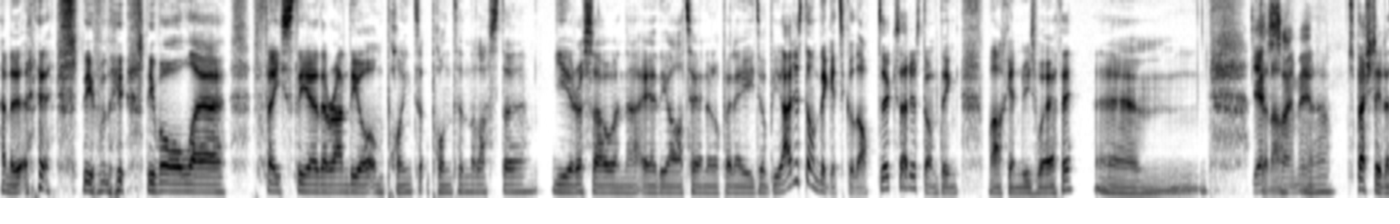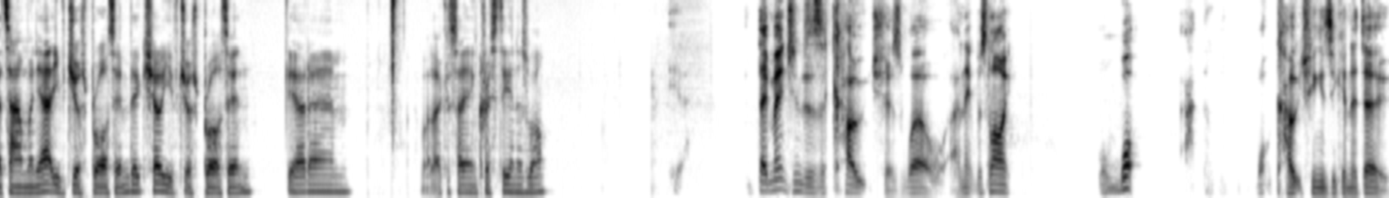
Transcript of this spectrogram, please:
and uh, they've they've all uh, faced the uh, the Randy Orton point punt in the last uh, year or so, and uh, yeah, they are turning up in AEW. I just don't think it's good optics. I just don't think think Mark Henry's worth it. Um, Yeah, dunno, same here. you know, especially at a time when yeah, you've just brought in Big Show, you've just brought in yeah, um, well, like I say, and Christian as well. Yeah, they mentioned as a coach as well, and it was like, what what coaching is he going to do?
